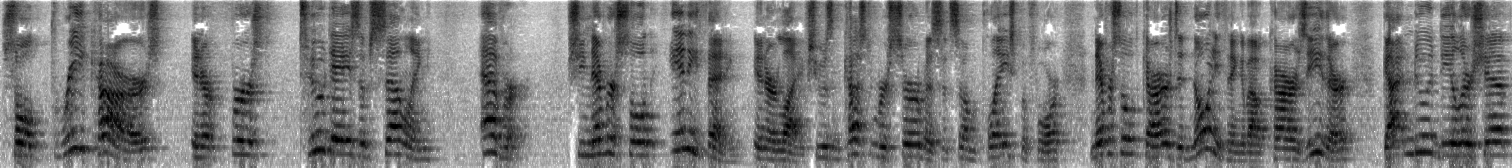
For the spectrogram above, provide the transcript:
Sold three cars in her first two days of selling ever. She never sold anything in her life. She was in customer service at some place before. Never sold cars, didn't know anything about cars either. Got into a dealership,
